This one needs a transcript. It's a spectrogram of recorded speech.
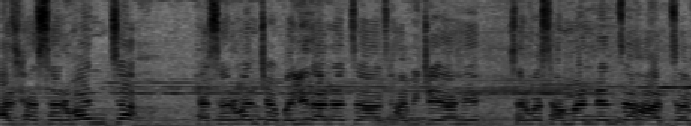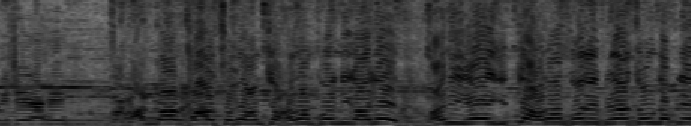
आज ह्या सर्वांचा ह्या सर्वांच्या बलिदानाचा आज हा विजय आहे. सर्वसामान्यांचा हा आजचा विजय आहे. आमदार खास सगळे आमचे हरामखोर निघाले आणि हे इतके हरामखोर बिळात जाऊन लपले.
